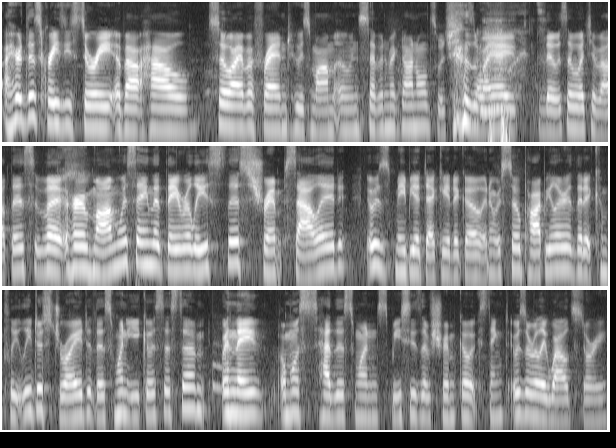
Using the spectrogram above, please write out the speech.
I heard this crazy story about how. So I have a friend whose mom owns seven McDonald's, which is why I know so much about this. But her mom was saying that they released this shrimp salad. It was maybe a decade ago, and it was so popular that it completely destroyed this one ecosystem. And they almost had this one species of shrimp go extinct. It was a really wild story.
